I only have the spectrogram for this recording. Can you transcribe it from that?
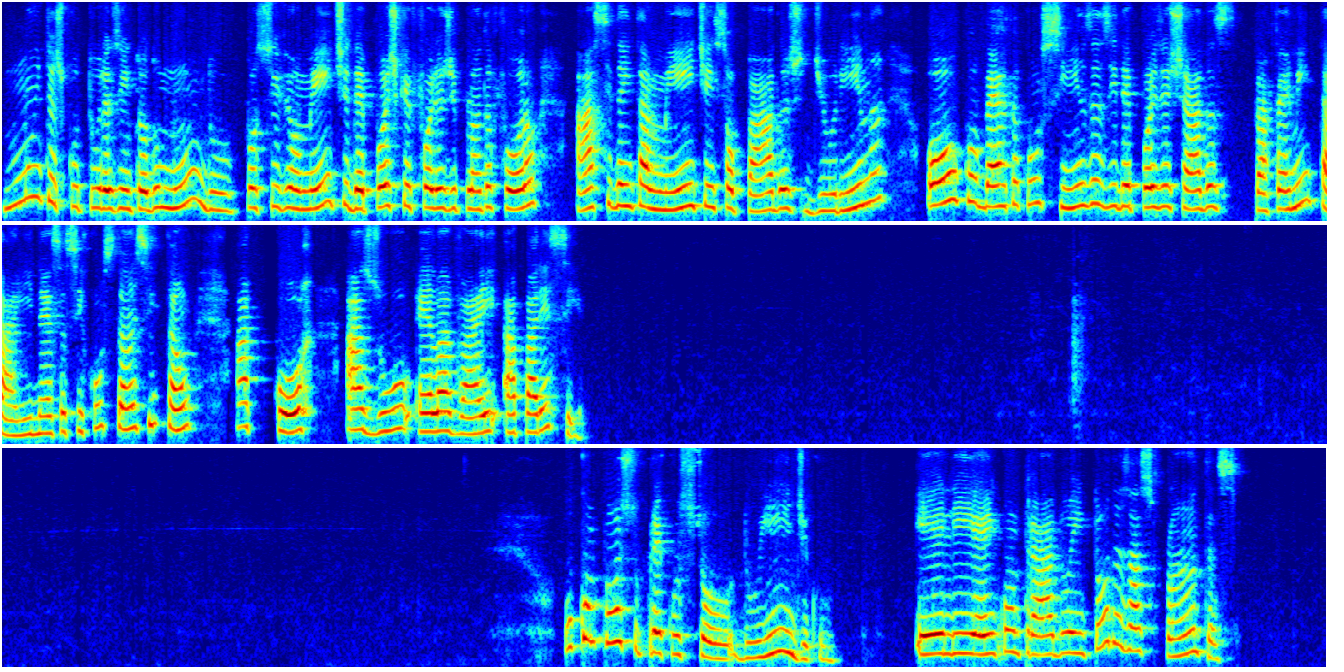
muitas culturas em todo o mundo, possivelmente depois que folhas de planta foram acidentalmente ensopadas de urina ou coberta com cinzas e depois deixadas para fermentar. E nessa circunstância, então, a cor azul ela vai aparecer. O composto precursor do índigo, ele é encontrado em todas as plantas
